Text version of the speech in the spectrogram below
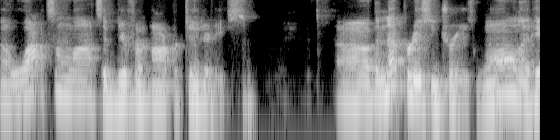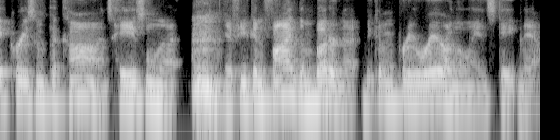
uh, lots and lots of different opportunities. Uh, the nut producing trees, walnut, hickories, and pecans, hazelnut, if you can find them, butternut, becoming pretty rare on the landscape now.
